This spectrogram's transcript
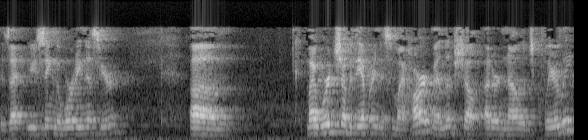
Is that, you seeing the wordiness here? Um, my word shall be the uprightness of my heart, my lips shall utter knowledge clearly.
